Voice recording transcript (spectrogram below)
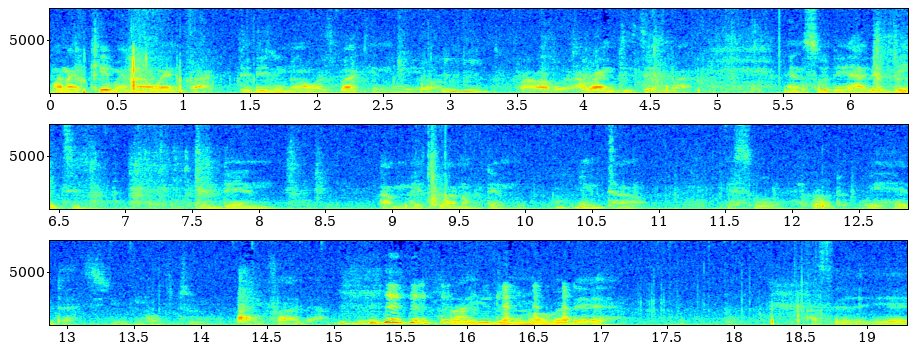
when I came and I went back, they didn't know I was back in New York -hmm. around December. And so they had a meeting. And then I met one of them in Mm-hmm. town. They said, Harold, we heard that you moved to my father. what are you doing over there? I said, yeah.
